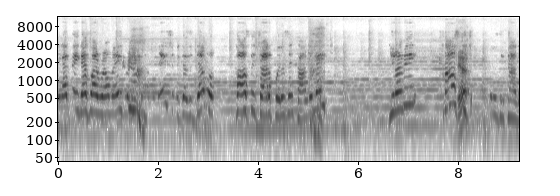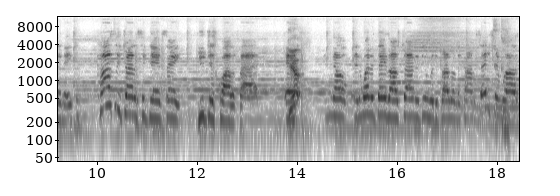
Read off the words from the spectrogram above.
and I think that's why Roman 8 brings condemnation because the devil constantly try to put us in condemnation. You know what I mean? Constantly Yeah. trying to put us in condemnation. Constantly trying to sit there and say you disqualified. And Yep. You know, and one of the things I was trying to do with the brother in the conversation was,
